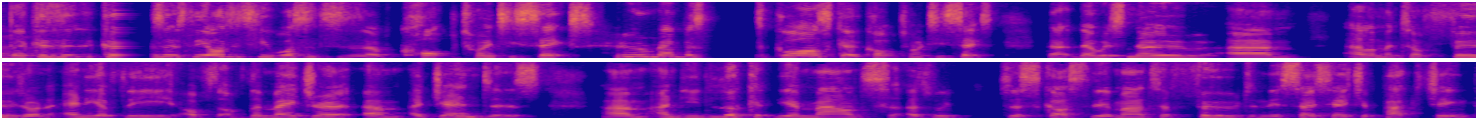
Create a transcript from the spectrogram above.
because um, it, it's the oddity wasn't it of COP 26. Who remembers Glasgow COP 26 that there was no um, element of food on any of the of, of the major um, agendas. Um, and you look at the amount, as we discussed, the amount of food and the associated packaging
